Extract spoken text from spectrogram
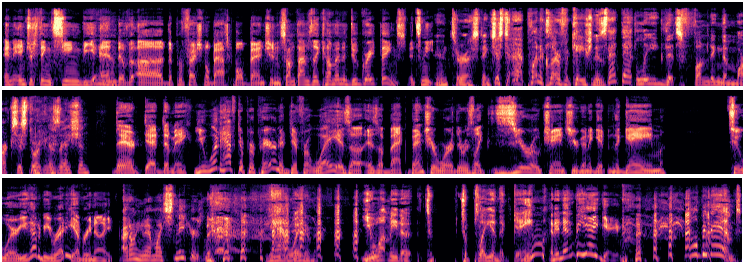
and interesting seeing the end of uh, the professional basketball bench. And sometimes they come in and do great things. It's neat. Interesting. Just a point of clarification: Is that that league that's funding the Marxist organization? They're dead to me. You would have to prepare in a different way as a as a backbencher, where there was like zero chance you're going to get in the game, to where you got to be ready every night. I don't even have my sneakers. on. Yeah. Wait a minute. You want me to to to play in the game? In an NBA game. uh, I'll be damned.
